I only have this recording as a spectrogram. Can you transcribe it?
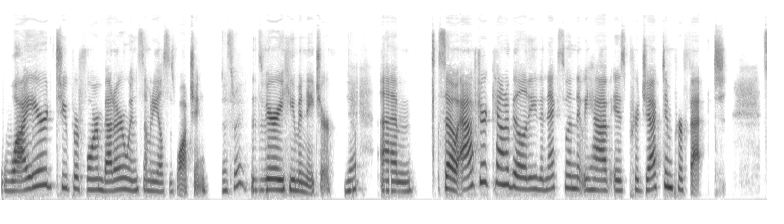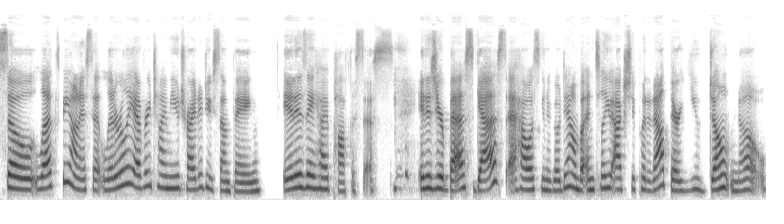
wired to perform better when somebody else is watching. That's right. It's very human nature. Yep. Um, so after accountability, the next one that we have is project and perfect. So let's be honest that literally every time you try to do something, it is a hypothesis. it is your best guess at how it's going to go down, but until you actually put it out there, you don't know.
